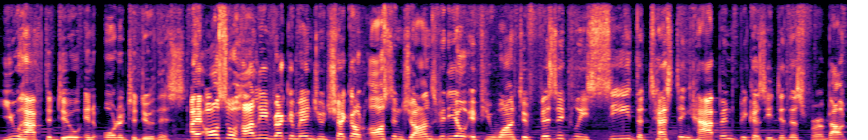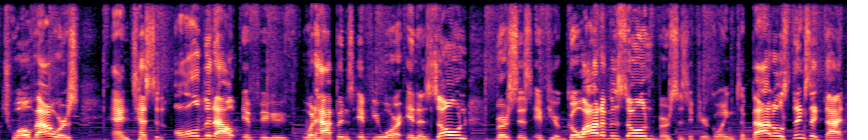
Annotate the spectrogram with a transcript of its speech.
you have to do in order to do this. I also highly recommend you check out Austin John's video if you want to physically see the testing happen, because he did this for about 12 hours and tested all of it out if you what happens if you are in a zone versus if you go out of a zone versus if you're going to battles things like that.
